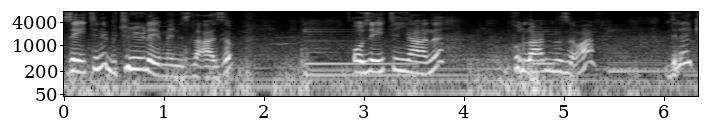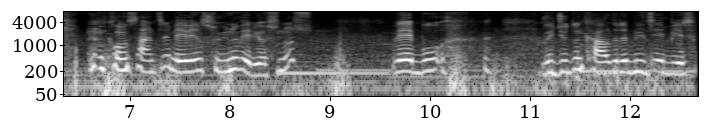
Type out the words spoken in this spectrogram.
zeytini bütünüyle yemeniz lazım. O zeytinyağını kullandığınız zaman direkt konsantre meyvenin suyunu veriyorsunuz. Ve bu vücudun kaldırabileceği bir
